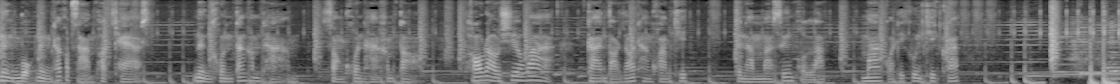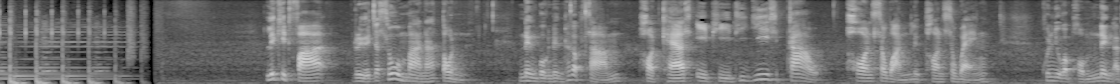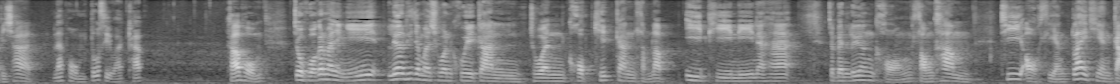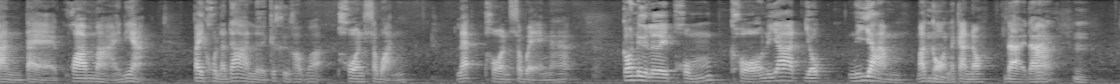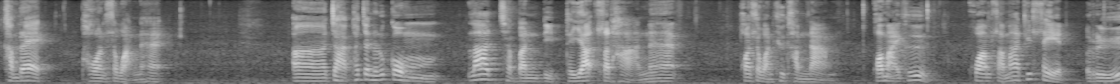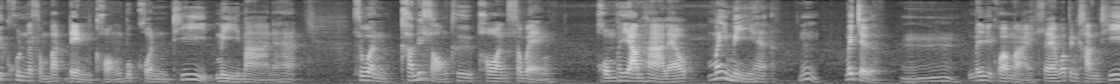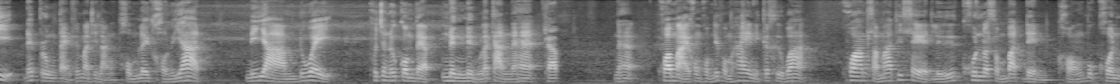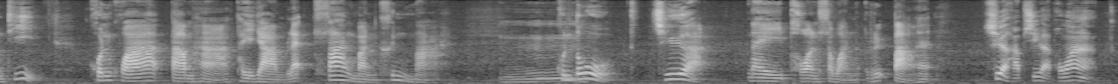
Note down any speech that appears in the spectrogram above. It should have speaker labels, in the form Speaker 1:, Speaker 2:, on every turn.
Speaker 1: 1บวก1เท่ากับ3 Podcast 1 คนตั้งคำถาม 2 คนหาคำตอบ เพราะเราเชื่อว่าการต่อยอดทางความคิด จะนำมาซึ่งผลลัพธ์มากกว่าที่คุณคิดครับ
Speaker 2: ลิขิตฟ้าหรือจะสู้มานะตน1บวก1เท่ากับ3 Podcast EP ที่ 29 พรสวรรค์หรือพรแสวง คุณอยู่กับผม 1 อภิชาติ
Speaker 1: และผมตู้สิวัตรครับ
Speaker 2: ครับผมโจหัวกันมาอย่างนี้ เรื่องที่จะมาชวนคุยกันชวนคบคิดกันสำหรับ EP นี้นะฮะ จะเป็นเรื่องของสองคำที่ออกเสียงใกล้เคียงกัน แต่ความหมายเนี่ย ไปคนละด้านเลยก็คือคำว่า พรสวรรค์และพรแสวงนะฮะ ก่อนอื่นเลยผมขออนุญาตยกนิยามมาก่อนแล้วกันเนาะ
Speaker 1: ได้ได้
Speaker 2: อ่า
Speaker 1: อืม
Speaker 2: คำแรกพรสวรรค์นะฮะอ่า จากพระจนานุกรมราชบัณฑิตยสถานนะฮะพรสวรรค์คือคำนาม ความหมายคือ ความสามารถพิเศษหรือคุณสมบัติเด่นของบุคคลที่มีมานะฮะ ส่วนคำที่สองคือพรแสวง ผมพยายามหาแล้วไม่มีฮะ
Speaker 1: อืม
Speaker 2: ไม่เจอ
Speaker 1: อืม
Speaker 2: ไม่มีความหมาย แสดงว่าเป็นคำที่ได้ปรุงแต่งขึ้นมาทีหลัง ผมเลยขออนุญาตนิยามด้วย พจนานุกรมแบบหนึ่งหนึ่งละกันนะฮะ
Speaker 1: ครับ
Speaker 2: นะฮะความหมายของผมที่ผมให้นี่ก็คือว่า ความสามารถพิเศษหรือคุณสมบัติเด่นของบุคคลที่ค้นคว้าตามหาพยายามและสร้างมันขึ้นมา
Speaker 1: อืม
Speaker 2: คุณตู้เชื่อในพรสวรรค์หรือเปล่าฮะ
Speaker 1: เชื่อครับเชื่อ เพราะว่า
